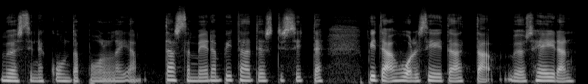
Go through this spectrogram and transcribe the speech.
myös sinne kuntapuolelle. Ja tässä meidän pitää tietysti sitten pitää huoli siitä, että myös heidän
